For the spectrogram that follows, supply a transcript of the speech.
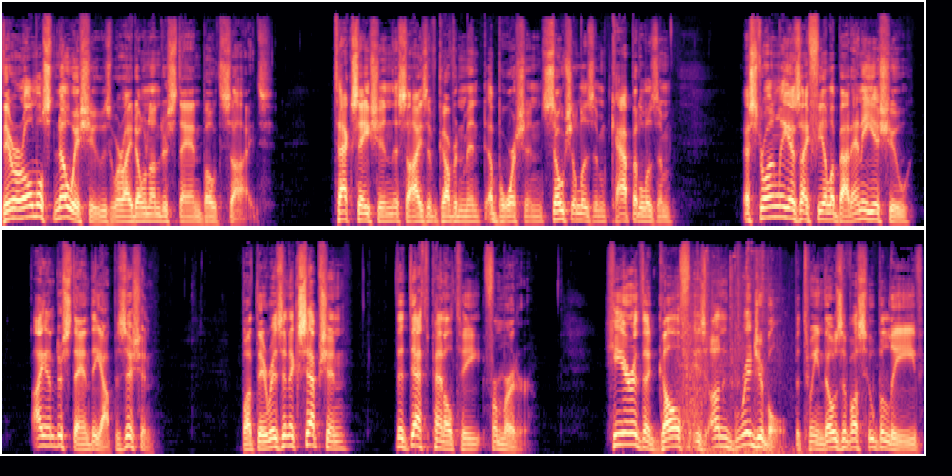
There are almost no issues where I don't understand both sides. Taxation, the size of government, abortion, socialism, capitalism. As strongly as I feel about any issue, I understand the opposition. But there is an exception the death penalty for murder. Here, the gulf is unbridgeable between those of us who believe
